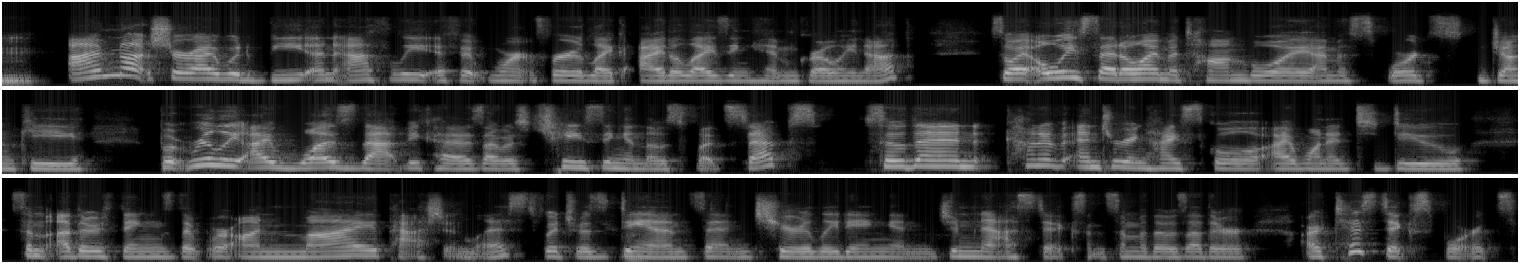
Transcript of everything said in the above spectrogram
Mm. I'm not sure I would be an athlete if it weren't for like idolizing him growing up. So I always said, "Oh, I'm a tomboy. I'm a sports junkie." But really, I was that because I was chasing in those footsteps. So then, kind of entering high school, I wanted to do some other things that were on my passion list, which was dance and cheerleading and gymnastics and some of those other artistic sports.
